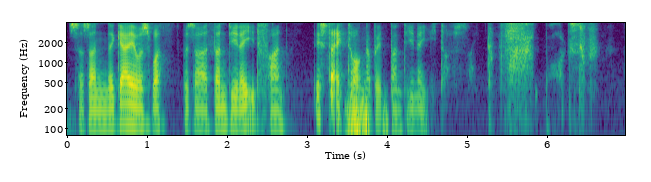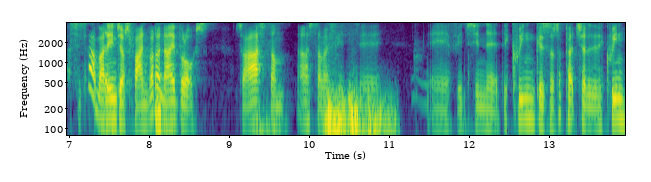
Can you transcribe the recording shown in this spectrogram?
So then the guy I was with was a Dundee United fan. They started talking about Dundee United. I was like, bollocks. I says, "I'm a Rangers fan. We're in Ibrox." So I asked him, I asked him if he'd. Uh, uh, if he'd seen the, the Queen, because there's a picture of the Queen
